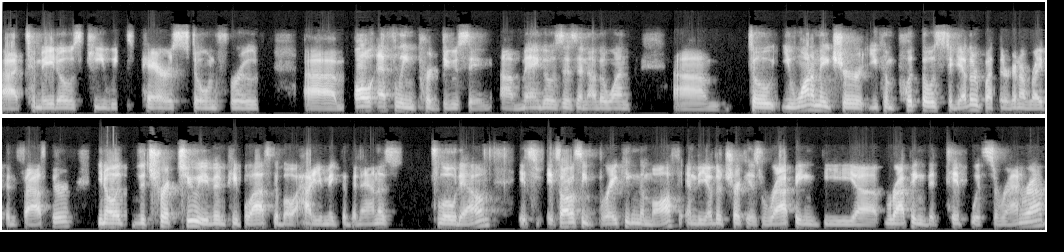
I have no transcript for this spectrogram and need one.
Uh, tomatoes, kiwis, pears, stone fruit, um, all ethylene producing. Um, mangoes is another one. Um, so you want to make sure you can put those together, but they're going to ripen faster. You know, the trick too, even people ask about how do you make the bananas slow down. It's it's honestly breaking them off. And the other trick is wrapping the uh, wrapping the tip with saran wrap,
